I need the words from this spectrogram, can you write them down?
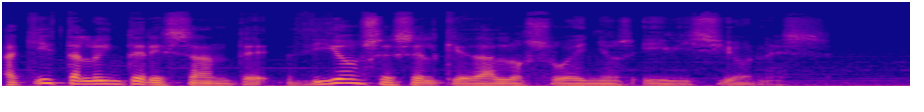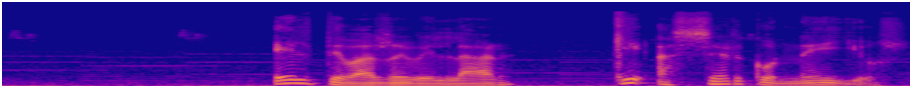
Aquí está lo interesante, Dios es el que da los sueños y visiones. Él te va a revelar qué hacer con ellos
